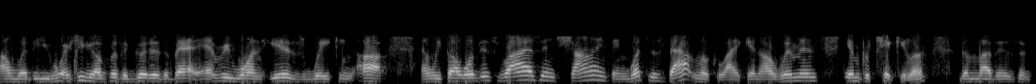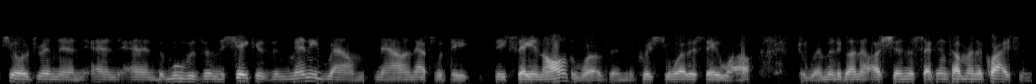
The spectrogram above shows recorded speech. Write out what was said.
um, whether you're waking up for the good or the bad. Everyone is waking up. And we thought, well, this rise and shine thing, what does that look like? And our women in particular, the mothers of children and, and, and the movers and the shakers in many realms now, and that's what they, they say in all the worlds. And the Christian world, they say, well, the women are going to usher in the second coming of Christ. And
